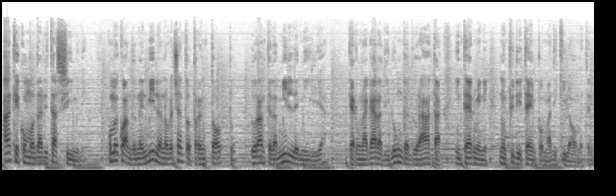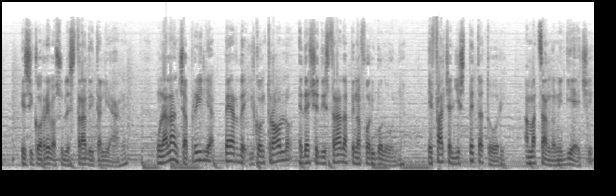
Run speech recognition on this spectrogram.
anche con modalità simili, come quando nel 1938, durante la Mille Miglia, che era una gara di lunga durata in termini non più di tempo ma di chilometri, che si correva sulle strade italiane, una lancia Aprilia perde il controllo ed esce di strada appena fuori Bologna e faccia gli spettatori, ammazzandone 10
